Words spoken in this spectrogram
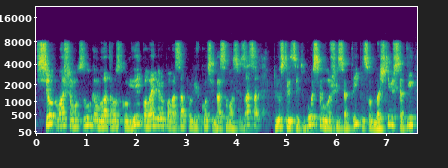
Все к вашим услугам, Влад Роском.ua, по Вайберу, по WhatsApp легко всегда мной связаться. Плюс 38 063 524 63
